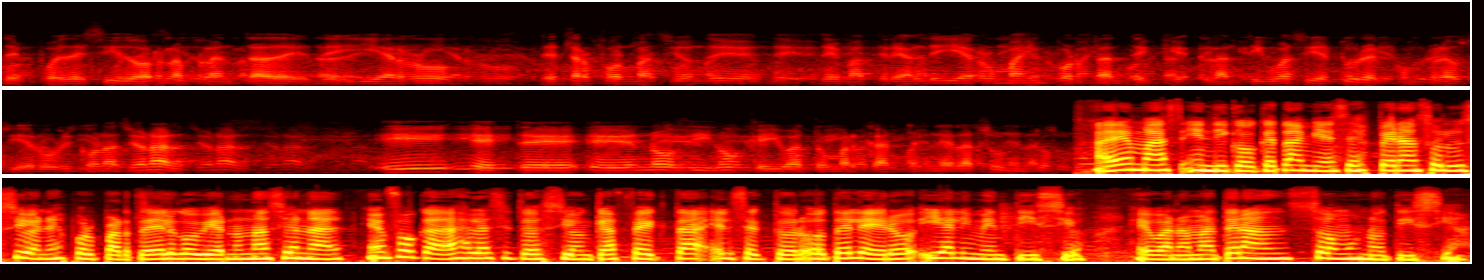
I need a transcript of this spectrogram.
después de Sidor, la planta de, hierro, de transformación de, material de hierro más importante que la antigua Sidetura, el Complejo Siderúrgico Nacional y este, eh, nos dijo que iba a tomar cartas en el asunto. Además, indicó que también se esperan soluciones por parte del gobierno nacional enfocadas a la situación que afecta el sector hotelero y alimenticio. Evana Materán, Somos Noticia.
